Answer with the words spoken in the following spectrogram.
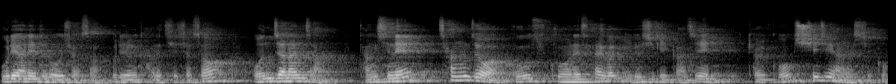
우리 안에 들어오셔서 우리를 가르치셔서 온전한 자, 당신의 창조와 구원의 사역을 이루시기까지 결코 쉬지 않으시고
